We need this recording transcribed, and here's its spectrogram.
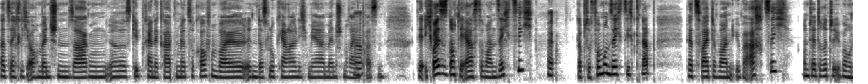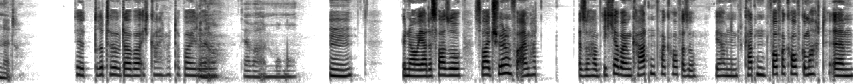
tatsächlich auch Menschen sagen, äh, es gibt keine Karten mehr zu kaufen, weil in das Lokal nicht mehr Menschen reinpassen. Ja. Der, ich weiß es noch, der erste waren 60, ja. ich glaube so 65 knapp, der zweite waren über 80 und der dritte über 100. Der dritte, da war ich gar nicht mit dabei, genau, leider. Der war im Momo. Mhm. Genau, ja, das war so, es war halt schön und vor allem hat, also habe ich ja beim Kartenverkauf, also wir haben den Kartenvorverkauf gemacht, ähm,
